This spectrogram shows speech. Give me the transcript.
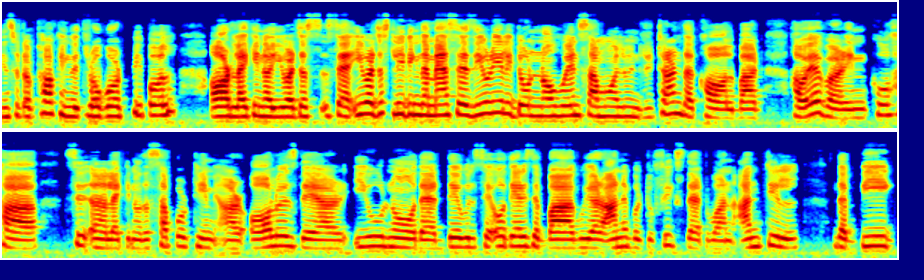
instead of talking with robot people or like you know you are just you are just leaving the message you really don't know when someone will return the call. But however in koha uh, like you know the support team are always there. You know that they will say oh there is a bug. We are unable to fix that one until the big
